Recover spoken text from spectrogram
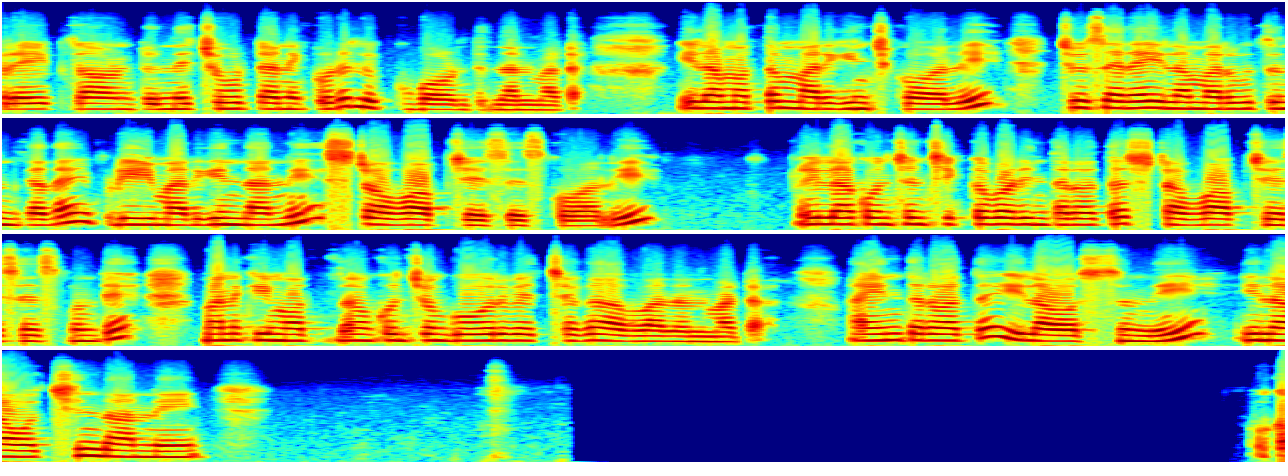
బ్రైట్గా ఉంటుంది చూడటానికి కూడా లుక్ బాగుంటుంది అనమాట ఇలా మొత్తం మరిగించుకోవాలి. చూసారా? ఇలా మరుగుతుంది కదా? ఇప్పుడు ఈ మరిగిన దాన్ని స్టవ్ ఆఫ్ చేసేసుకోవాలి. ఇలా కొంచెం చిక్కబడిన తర్వాత స్టవ్ ఆఫ్ చేసేసుకుంటే మనకి మొత్తం కొంచెం గోరువెచ్చగా అవ్వాలన్నమాట. అయిన తర్వాత ఇలా వస్తుంది. ఇలా వచ్చిన దాన్ని ఒక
